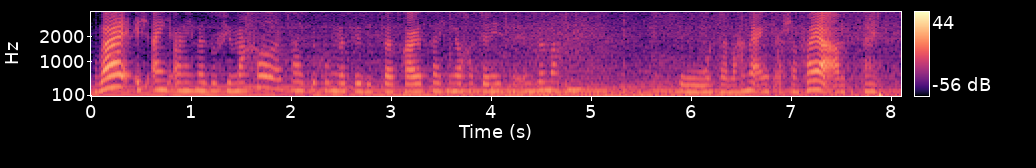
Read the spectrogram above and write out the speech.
Wobei ich eigentlich auch nicht mehr so viel mache. Das heißt, wir gucken, dass wir die zwei Fragezeichen noch auf der nächsten Insel machen. Und dann machen wir eigentlich auch schon Feierabend. Das heißt,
